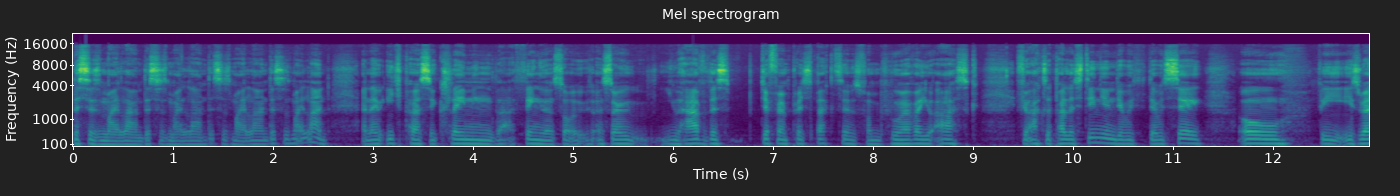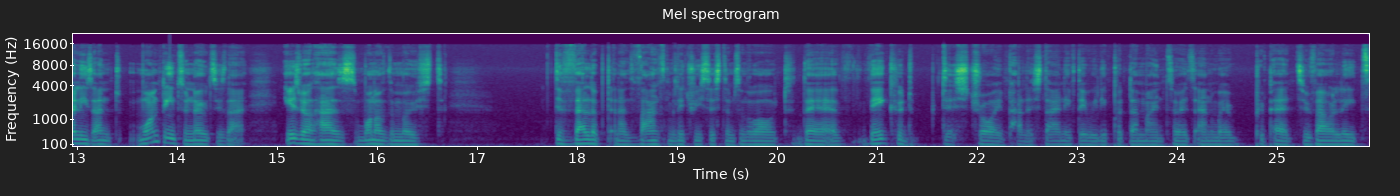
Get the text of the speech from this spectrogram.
this is my land, this is my land, this is my land, this is my land, and then each person claiming that thing, and so and so you have this different perspectives from whoever you ask. If you ask a Palestinian, they would they would say, "Oh, the Israelis." And one thing to note is that Israel has one of the most developed and advanced military systems in the world. There, they could destroy Palestine if they really put their mind to it and were prepared to violate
